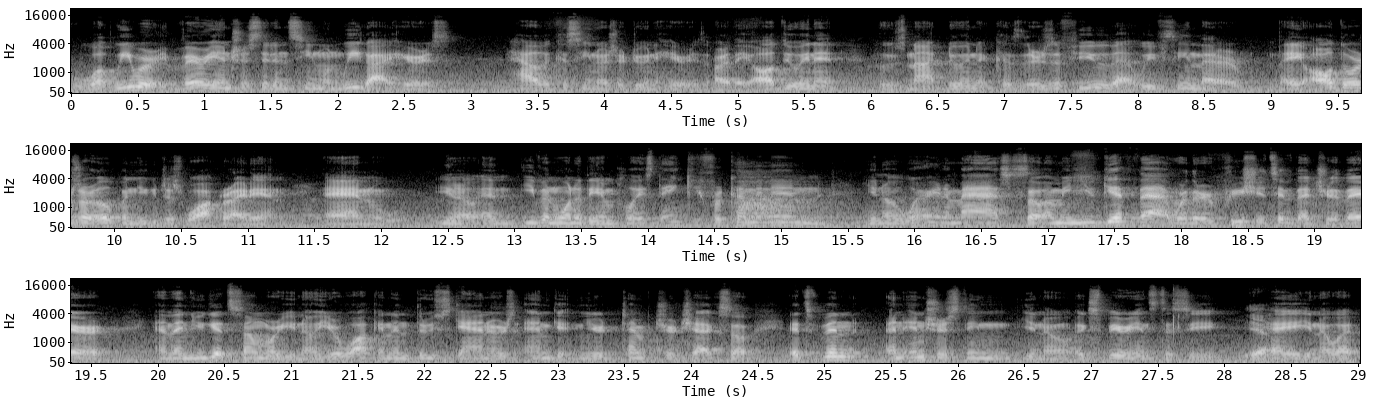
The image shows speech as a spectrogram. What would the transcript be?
What we were very interested in seeing when we got here is how the casinos are doing it here. Is are they all doing it? Who's not doing it? Because there's a few that we've seen that are they all doors are open. You can just walk right in, and you know, and even one of the employees, thank you for coming in, you know, wearing a mask. So, I mean, you get that where they're appreciative that you're there. And then you get somewhere, you know, you're walking in through scanners and getting your temperature checked. So it's been an interesting, you know, experience to see. Yeah. Hey, you know what?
